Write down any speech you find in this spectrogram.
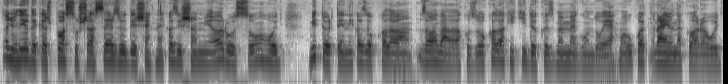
Nagyon érdekes passzusa a szerződéseknek az is, ami arról szól, hogy mi történik azokkal az alvállalkozókkal, akik időközben meggondolják magukat, rájönnek arra, hogy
